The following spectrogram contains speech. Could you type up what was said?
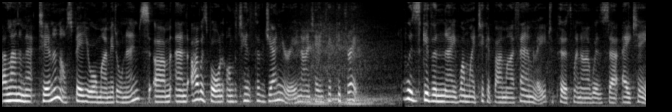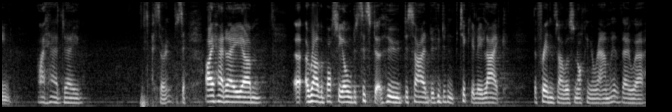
Alannah MacTiernan, I'll spare you all my middle names, um, and I was born on the 10th of January 1953. I was given a one-way ticket by my family to Perth when I was uh, 18. I had a, sorry, I had a, um, a rather bossy older sister who decided, who didn't particularly like the friends I was knocking around with. They were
